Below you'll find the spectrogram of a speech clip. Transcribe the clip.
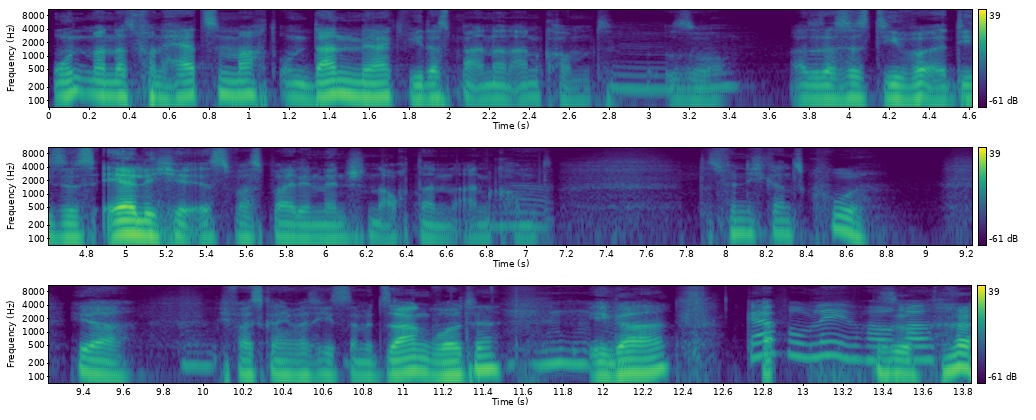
und man das von Herzen macht und dann merkt, wie das bei anderen ankommt. Mhm. So. Also dass es die, dieses Ehrliche ist, was bei den Menschen auch dann ankommt. Ja. Das finde ich ganz cool. Ja, ich weiß gar nicht, was ich jetzt damit sagen wollte. Egal. Kein Problem, hau so. raus.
